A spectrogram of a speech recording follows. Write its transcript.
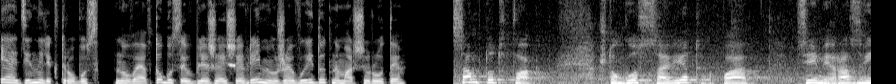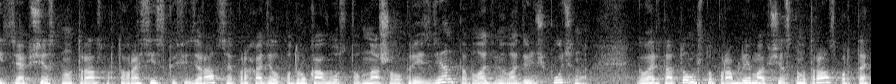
и один электробус. Новые автобусы в ближайшее время уже выйдут на маршруты. Сам тот факт, что Госсовет по теме развития общественного транспорта в Российской Федерации проходил под руководством нашего президента Владимира Владимировича Путина, говорит о том, что проблема общественного транспорта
